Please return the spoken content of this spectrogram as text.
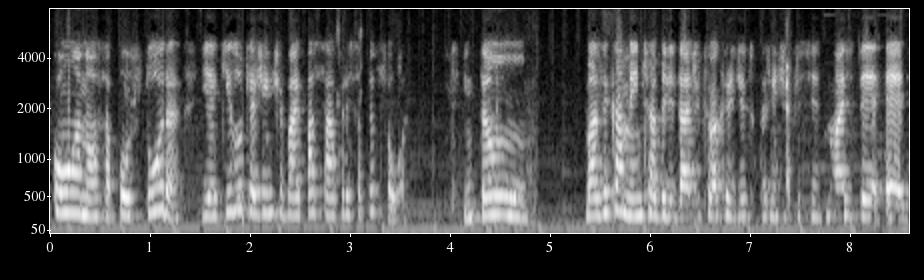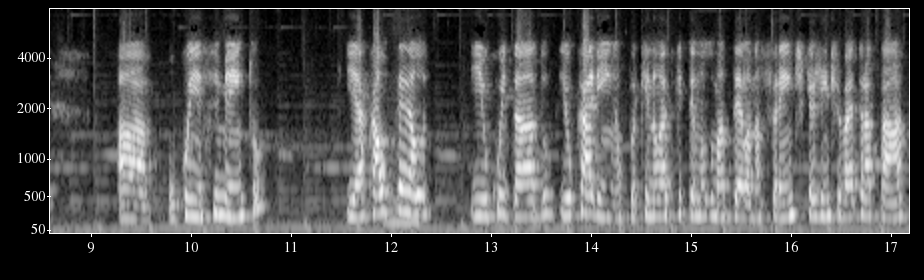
com a nossa postura e aquilo que a gente vai passar para essa pessoa. Então, basicamente, a habilidade que eu acredito que a gente precisa mais ter é a, o conhecimento e a cautela e o cuidado e o carinho, porque não é porque temos uma tela na frente que a gente vai tratar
